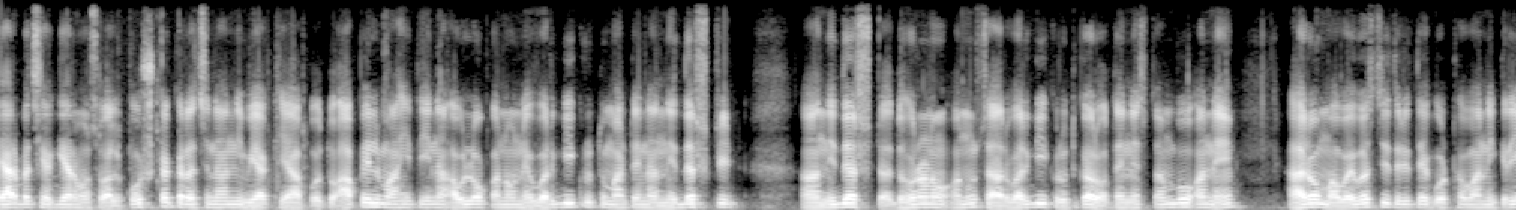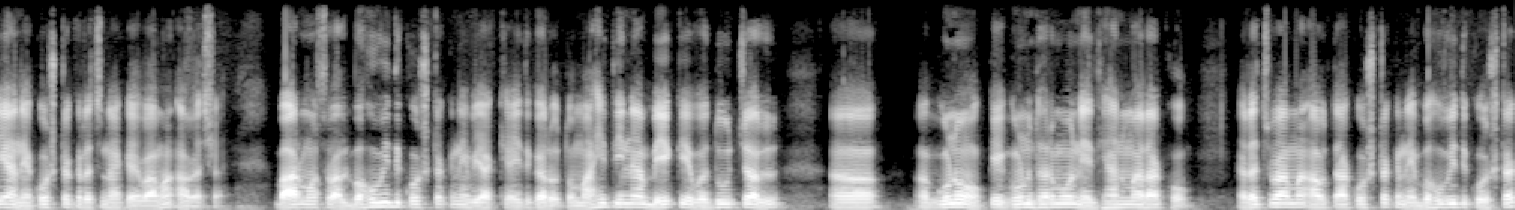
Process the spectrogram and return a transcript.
ત્યાર પછી અગિયારમો સવાલ કોષ્ટક રચનાની વ્યાખ્યા આપો. તો આપેલ માહિતીના અવલોકનોને વર્ગીકૃત માટેના નિદર્શિત અ, ધોરણો અનુસાર વર્ગીકૃત કરો. તેને સ્તંભો અને હારોમાં વ્યવસ્થિત રીતે ગોઠવવાની ક્રિયાને કોષ્ટક રચના કહેવામાં આવે છે. બારમો સવાલ બહુવિધ કોષ્ટકને વ્યાખ્યાયિત કરો. તો માહિતીના બે કે વધુ ચલ ગુણો કે ગુણધર્મોને ધ્યાનમાં રાખો. રચવામાં આવતા કોષ્ટકને બહુવિધ કોષ્ટક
